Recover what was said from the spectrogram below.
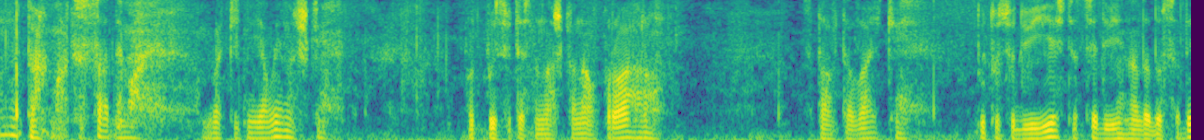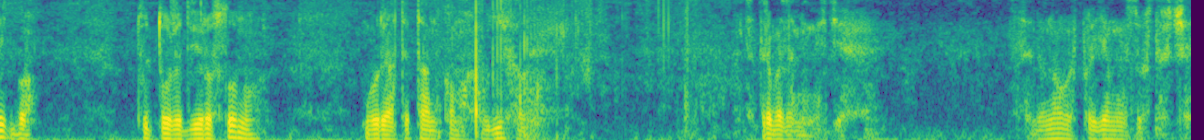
Ну так, ми це садимо. Блакитні ялиночки. Підписуйтесь на наш канал про агро. Ставте лайки. Тут ось дві є, а це дві треба досадити, бо тут теж дві росло, ну буряти танком уїхали. Це треба замінити їх. Все, до нових приємних зустрічей.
